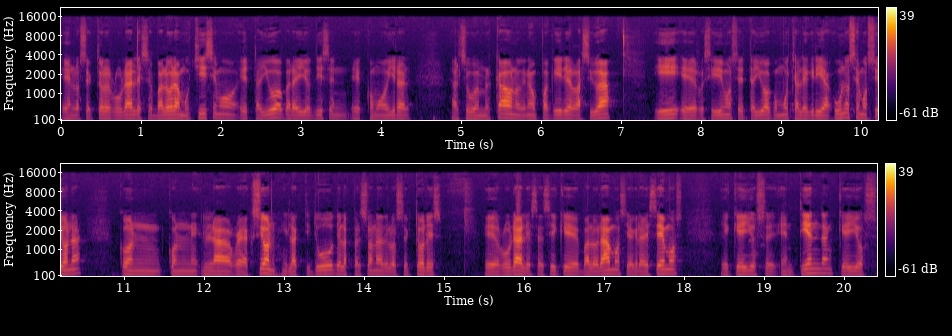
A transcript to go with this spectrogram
en los sectores rurales valora muchísimo esta ayuda. Para ellos dicen es como ir al, supermercado, no tenemos para qué ir a la ciudad y recibimos esta ayuda con mucha alegría. Uno se emociona con, con, la reacción y la actitud de las personas de los sectores eh, rurales. Así que valoramos y agradecemos eh, que ellos eh, entiendan, que ellos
